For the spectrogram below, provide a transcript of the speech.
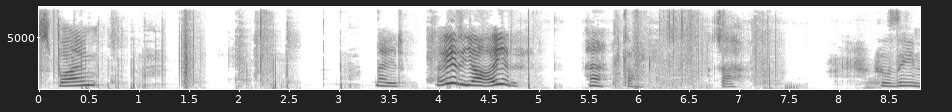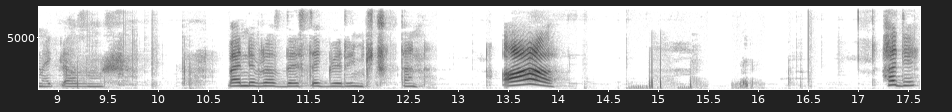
Spine. Hayır. Hayır ya hayır. Heh tamam. Güzel. Hızlı inmek lazımmış. Ben de biraz destek vereyim küçükten. Aa! Hadi,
